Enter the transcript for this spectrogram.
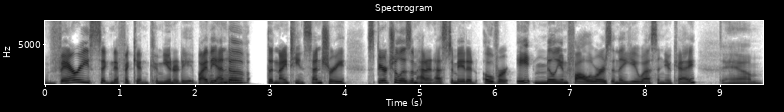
very significant community. By the end of the 19th century, spiritualism had an estimated over 8 million followers in the US and UK. Damn.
